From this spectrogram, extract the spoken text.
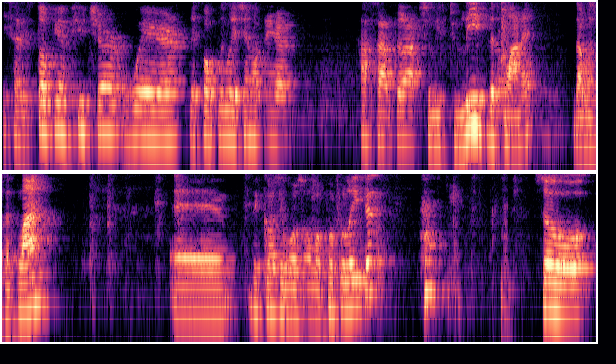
It's a dystopian future where the population of Earth has had to actually to leave the planet. That was the plan. Uh, because it was overpopulated. So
